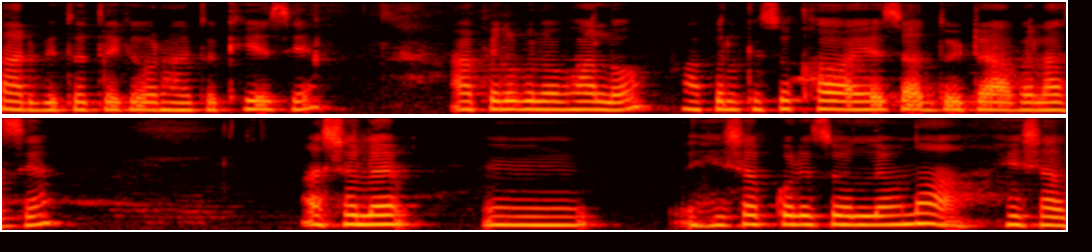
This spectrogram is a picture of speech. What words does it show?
তার ভিতর থেকে ওরা হয়তো খেয়েছে। আপেলগুলো ভালো। আপেল কিছু খাওয়াইয়েছে আর দুইটা আপেল আছে। আসলে হিসাব করে চললেও না, হিসাব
